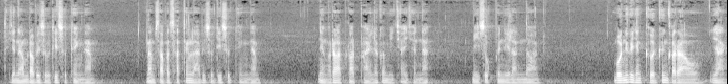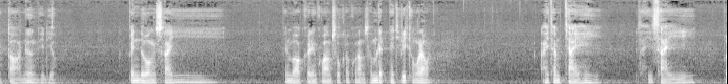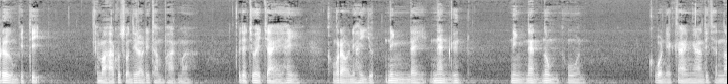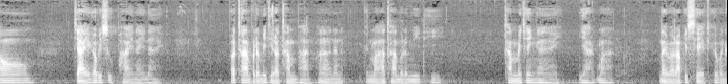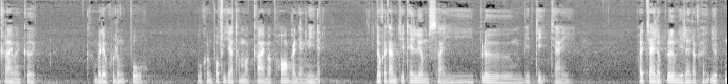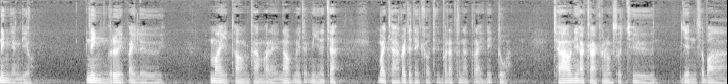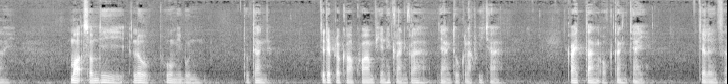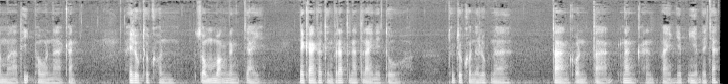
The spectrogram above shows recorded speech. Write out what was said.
ที่จะนำเราไปสู่ที่สุดแห่งนำนำสรรพสัตว์ทั้งหลายไปสู่ที่สุดแห่งนำอย่างรอดปลอดภัยแล้วก็มีชัยชนะ มีสุขเป็นนิรันดรบุญนี้ก็ยังเกิดขึ้นกับเราอย่างต่อเนื่องทีเดียว เป็นดวงใส เป็นบอกเกิดเป็นความสุขและความสำเร็จในชีวิตของเรา ให้ทำใจให้ ใสใสปลื้มปิติ ในมหากุศลที่เราได้ทำผ่านมา ก็จะช่วยใจให้ของเรานี่ให้หยุดนิ่งได้แน่นขึ้น นิ่งแน่นนุ่มนวลควรในการงานที่จะน้อม ใจเข้าไปสู่ภายในได้ เพราะทานบารมีที่เราทำผ่านมานั้นเป็นมหาทานบารมีที่ทำไม่ใช่ง่าย ยากมาก ในวาระพิเศษคือวันคล้ายวันเกิดของพระเดชคุณหลวงปู่บุคคลพบวิญญาธรรมกายมาพ้องกันอย่างนี้เนี่ยเราก็ทำจิตให้เลื่อมใสปลื้มปิติใจพอใจเราปลื้มนี้แล้วเราก็หยุดนิ่งอย่างเดียว นิ่งเรื่อยไปเลย ไม่ต้องทำอะไรนอกเหนือจากนี้นะจ๊ะมาช้าก็จะได้เข้าถึงพระรัตนตรัยในตัว เช้านี้อากาศกำลังสดชื่น เย็นสบาย เหมาะสมที่ลูกผู้มีบุญ ทุกท่าน จะได้ประกอบความเพียรให้กลั่นกล้าอย่างถูกหลักวิชาก็ให้ตั้งอกตั้งใจ เจริญสมาธิภาวนากัน ให้ลูกทุกคนสมหวังดังใจ ในการเข้าถึงพระรัตนตรัยในตัว ทุกๆคนนะลูกนะ ต่างคนต่างนั่งกันไปเงียบๆนะจ๊ะ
